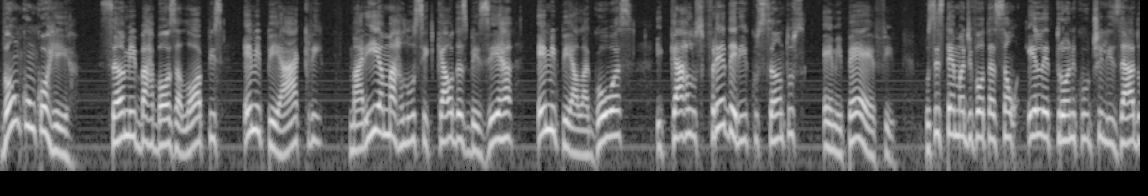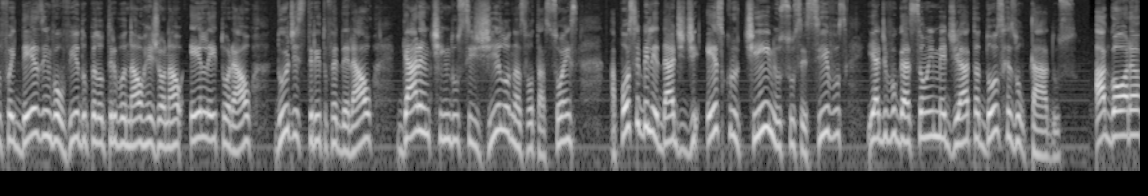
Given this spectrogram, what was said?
vão concorrer Sami Barbosa Lopes, MP Acre, Maria Marluce Caldas Bezerra, MP Alagoas e Carlos Frederico Santos, MPF. O sistema de votação eletrônico utilizado foi desenvolvido pelo Tribunal Regional Eleitoral do Distrito Federal, garantindo o sigilo nas votações, a possibilidade de escrutínios sucessivos e a divulgação imediata dos resultados. Agora,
